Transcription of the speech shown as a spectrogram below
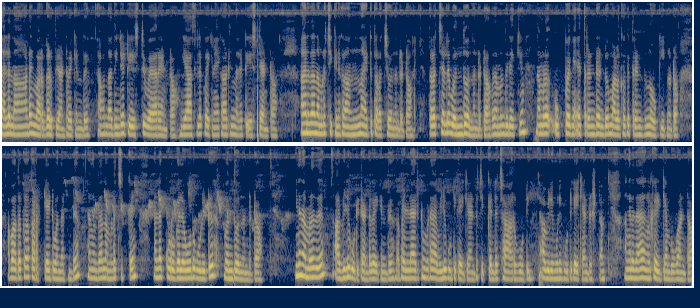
നല്ല നാടൻ വറുകടുപ്പിലാണ് കേട്ടോ വെക്കുന്നത് അപ്പം അതിന്റെ ടേസ്റ്റ് വേറെ കേട്ടോ ഗ്യാസിലൊക്കെ വെക്കണേക്കാട്ടിലും നല്ല ടേസ്റ്റാണ് കേട്ടോ അങ്ങനെ ഇതാ നമ്മുടെ ചിക്കനൊക്കെ നന്നായിട്ട് തിളച്ച് വന്നിട്ടുണ്ട് കേട്ടോ തിളച്ചല്ല വെന്ത് വന്നിട്ടുണ്ട് കേട്ടോ അപ്പോൾ നമ്മളിതിലേക്ക് നമ്മൾ ഉപ്പ് എത്ര ഉണ്ട് ഉണ്ട് മുളകൊക്കെ എത്ര ഉണ്ട് നോക്കിയിരുന്നു കേട്ടോ അപ്പോൾ അതൊക്കെ കറക്റ്റായിട്ട് വന്നിട്ടുണ്ട്. അങ്ങനെ ഇതാ നമ്മുടെ ചിക്കൻ നല്ല കുറുകലോട് കൂടിയിട്ട് വെന്ത് വന്നിട്ടുണ്ട് കേട്ടോ ഇനി നമ്മളിത് അവിൽ കൂട്ടിയിട്ടാണ് കഴിക്കുന്നത്. അപ്പോൾ എല്ലാവർക്കും ഇവിടെ അവിൽ കൂട്ടി കഴിക്കാനുണ്ട്. ചിക്കന്റെ ചാറ് കൂട്ടി അവിലും കൂടി കൂട്ടി കഴിക്കാണ്ട് ഇഷ്ടം. അങ്ങനെ ഇതാ ഞങ്ങൾ കഴിക്കാൻ പോവാണ് കേട്ടോ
